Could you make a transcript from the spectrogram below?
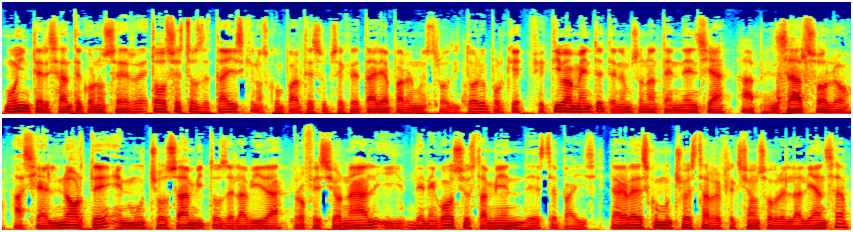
Muy interesante conocer todos estos detalles que nos comparte subsecretaria para nuestro auditorio, porque efectivamente tenemos una tendencia a pensar solo hacia el norte en muchos ámbitos de la vida profesional y de negocios también de este país. Le agradezco mucho esta reflexión sobre la alianza.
